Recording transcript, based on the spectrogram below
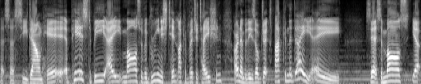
Let's uh, see down here. It appears to be a Mars with a greenish tint, like a vegetation. I remember these objects back in the day. Hey. So yeah, it's a Mars. Yep,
